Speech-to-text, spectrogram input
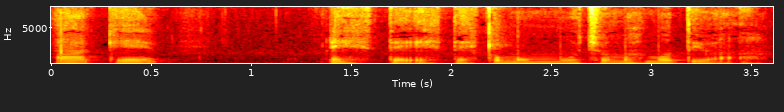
a que este, estés como mucho más motivada.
